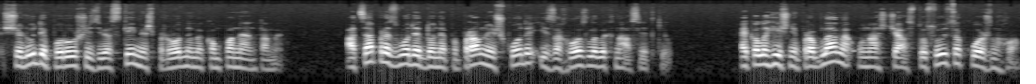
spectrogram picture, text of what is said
що люди порушують зв'язки між природними компонентами, а це призводить до непоправної шкоди і загрозливих наслідків. Екологічні проблеми у наш час стосуються кожного,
